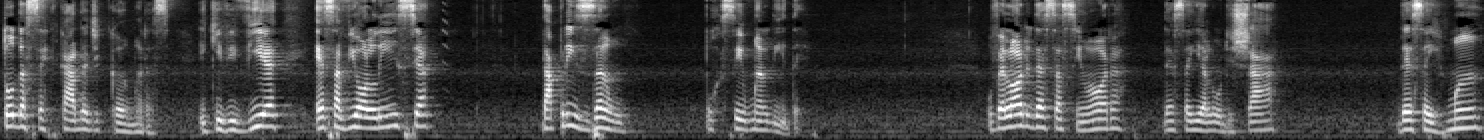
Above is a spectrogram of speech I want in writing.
toda cercada de câmaras, e que vivia essa violência da prisão por ser uma líder. O velório dessa senhora, dessa Ialorixá, dessa irmã,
